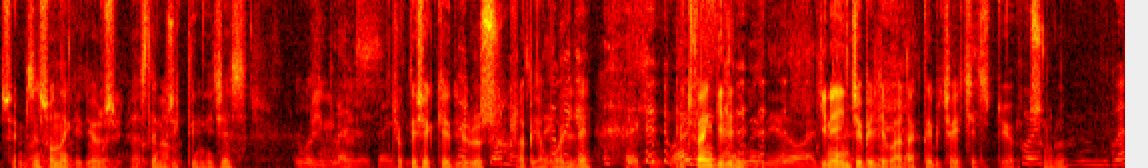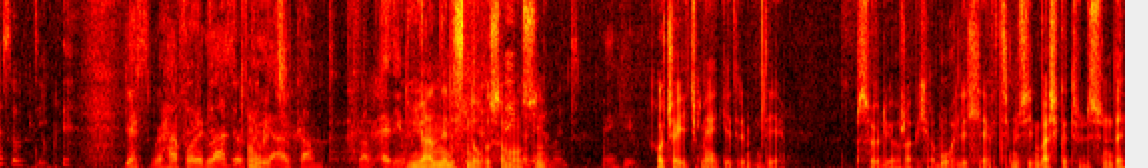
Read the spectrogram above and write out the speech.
süremizin sonuna geliyoruz. Biraz da müzik dinleyeceğiz. Çok teşekkür ediyoruz. Rabia again. Lütfen gelin. Yine ince belli bardakta bir çay içeriz diyor Sumru. um, glass of tea. Yes, we have for a glass of tea. Evet. I'll come from anywhere. Dünyanın neresinde olursam olsun o çayı içmeye gelirim diye söylüyor Rabih Abu Halil. Evet müziğin başka türlüsünde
